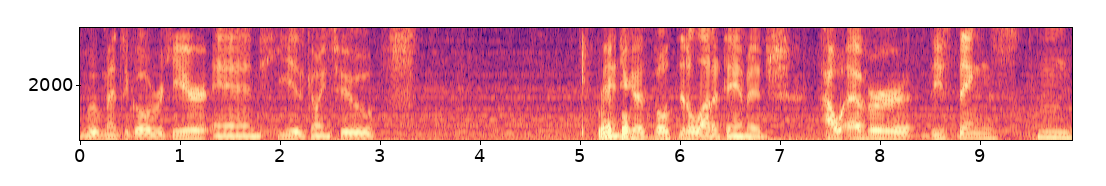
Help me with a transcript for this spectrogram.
movement to go over here, and he is going to. Man, you guys both did a lot of damage. However, these things, hmm,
